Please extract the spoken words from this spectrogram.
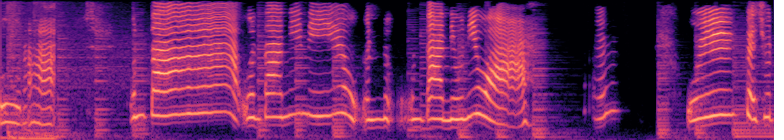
ลูกนะคะอุนตาอุนตานี่นิ้วอุนอุนตานิ้วนี่หว่าอุ้ยแต่ชุด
